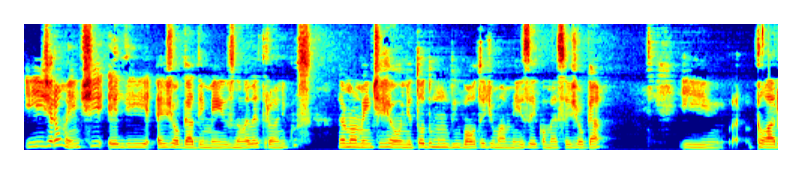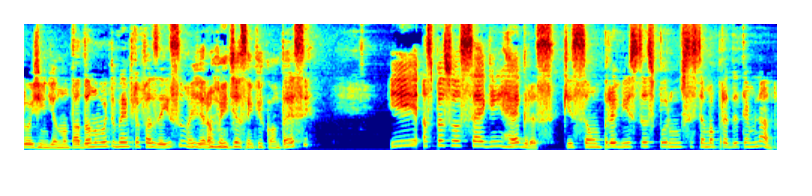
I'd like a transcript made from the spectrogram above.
E geralmente ele é jogado em meios não eletrônicos, Normalmente reúne todo mundo em volta de uma mesa e começa a jogar. E, claro, hoje em dia não tá dando muito bem para fazer isso, mas geralmente é assim que acontece. E as pessoas seguem regras que são previstas por um sistema pré-determinado.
